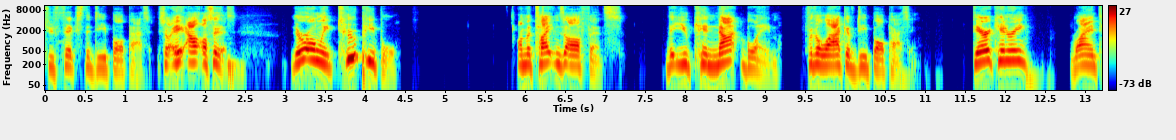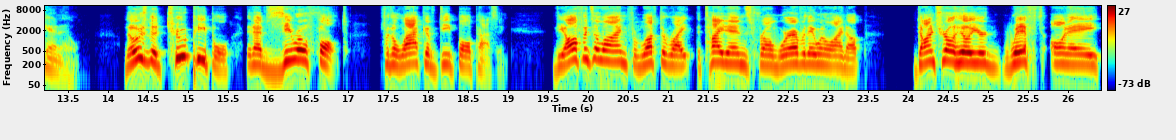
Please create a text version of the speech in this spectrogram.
to fix the deep ball passing. So I'll, I'll say this: there are only two people on the Titans' offense that you cannot blame for the lack of deep ball passing. Derrick Henry, Ryan Tannehill. Those are the two people that have zero fault for the lack of deep ball passing. The offensive line from left to right, the tight ends from wherever they want to line up. Dontrell Hilliard whiffed on a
